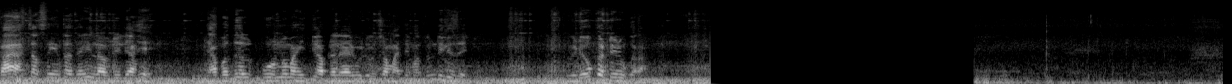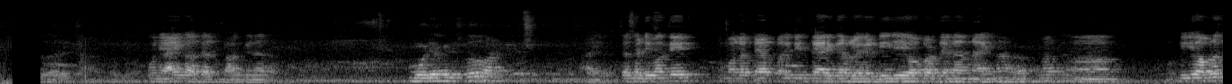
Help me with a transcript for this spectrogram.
काय आचारसंहिता त्यांनी लावलेली आहे याबद्दल पूर्ण माहिती आपल्याला या व्हिडिओच्या माध्यमातून दिली जाईल. व्हिडिओ कंटिन्यू करा. कोणी आहे का त्यात भाग घेणार? त्यासाठी मग ते तुम्हाला त्या पद्धतीने तयारी करावी लागेल. डीजे वापरता येणार नाही. करतात.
